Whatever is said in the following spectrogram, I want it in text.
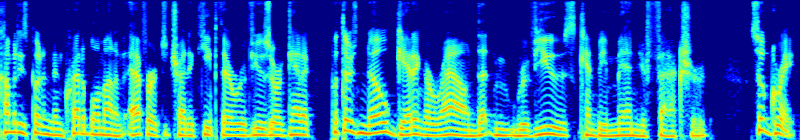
Companies put an incredible amount of effort to try to keep their reviews organic, but there's no getting around that reviews can be manufactured. So great.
